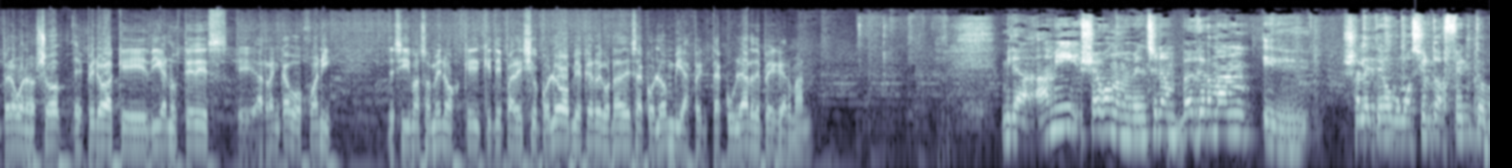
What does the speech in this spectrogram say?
pero bueno, yo espero a que digan ustedes, arrancamos, Juaní. Decí más o menos qué, te pareció Colombia, qué recordás de esa Colombia espectacular de Peckerman. Mira, a mí ya cuando me mencionan Peckerman, eh, ya le tengo como cierto afecto.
